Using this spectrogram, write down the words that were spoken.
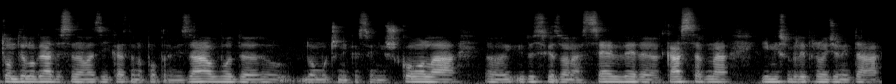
tom delu grada se nalazi i kazdano popravni zavod, dom učenika srednjih škola, industrijska zona Sever, kasarna i mi smo bili prinuđeni da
